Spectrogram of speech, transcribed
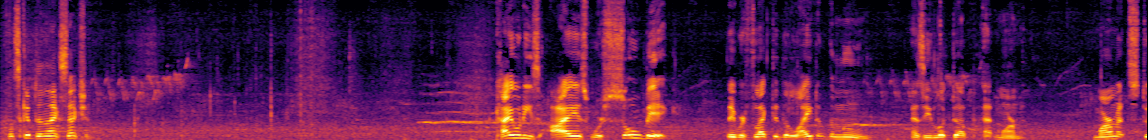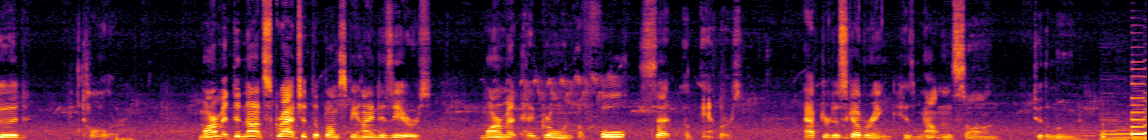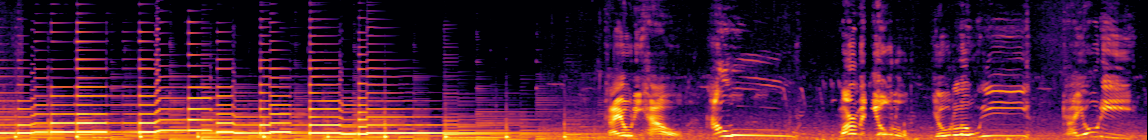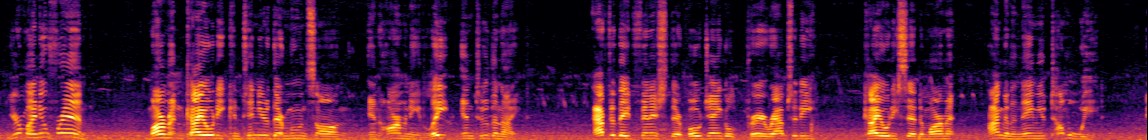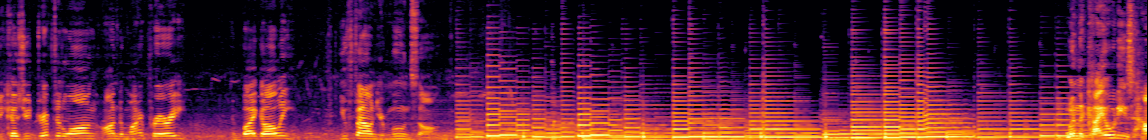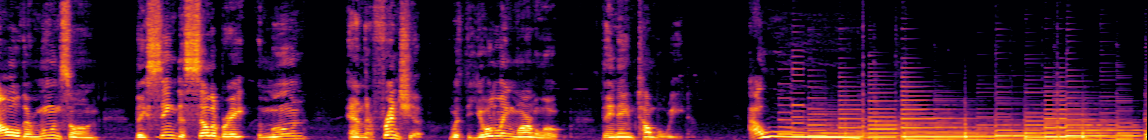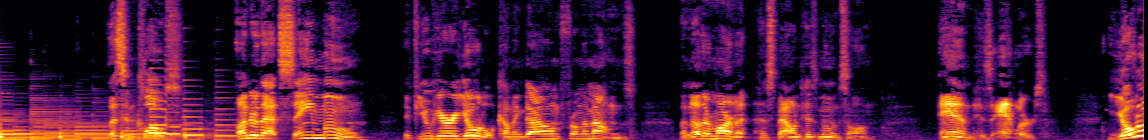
Let's skip to the next section. Coyote's eyes were so big they reflected the light of the moon as he looked up at Marmot. Marmot stood taller. Marmot did not scratch at the bumps behind his ears. Marmot had grown a full set of antlers after discovering his mountain song to the moon. Coyote howled. Ow! Marmot yodeled. Yodel-o-wee! Coyote, you're my new friend. Marmot and Coyote continued their moon song in harmony late into the night. After they'd finished their bojangled prairie rhapsody, Coyote said to Marmot, I'm going to name you Tumbleweed because you drifted along onto my prairie, and by golly, you found your moon song. When the coyotes howl their moon song, they sing to celebrate the moon and their friendship with the yodeling marmalope they named Tumbleweed. Ow! Listen close. Under that same moon, if you hear a yodel coming down from the mountains, another marmot has found his moon song and his antlers. Yodel!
